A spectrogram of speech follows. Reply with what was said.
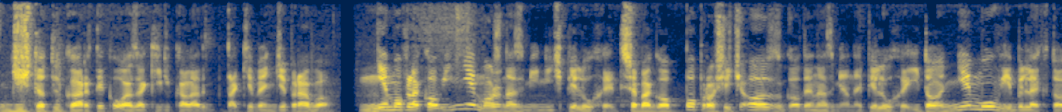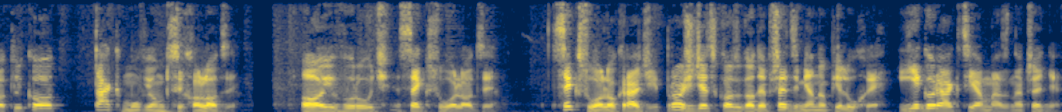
Dziś to tylko artykuł, a za kilka lat takie będzie prawo. Niemowlakowi nie można zmienić pieluchy. Trzeba go poprosić o zgodę na zmianę pieluchy. I to nie mówi byle kto, tylko tak mówią psycholodzy. Oj, wróć, seksuolodzy. Seksuolog radzi, proś dziecko o zgodę przed zmianą pieluchy. Jego reakcja ma znaczenie.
